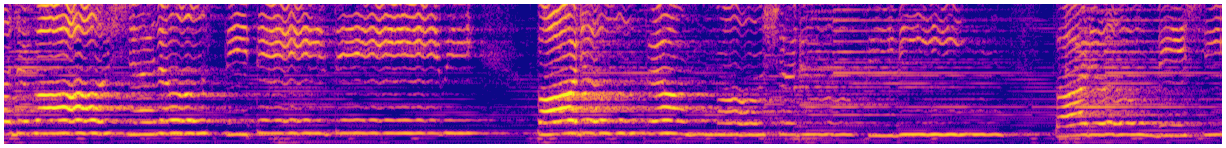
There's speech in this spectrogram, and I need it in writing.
पद्माशनस्थिते देवी पारब्रह्मस्वरूपिणी पारमेशी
